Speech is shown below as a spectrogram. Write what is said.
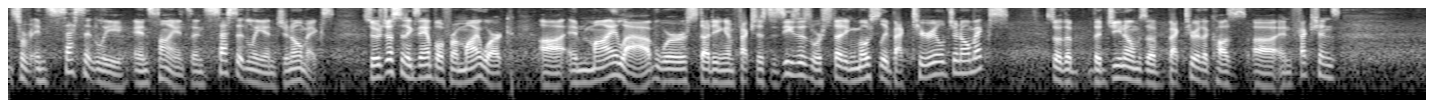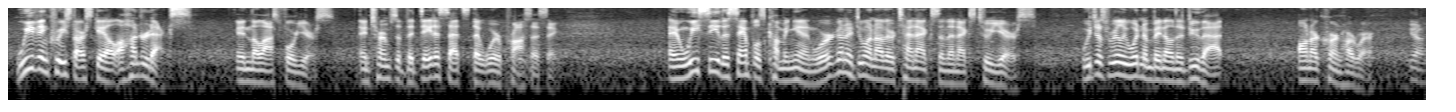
sort of incessantly in science, incessantly in genomics. So just an example from my work, uh, in my lab, we're studying infectious diseases, we're studying mostly bacterial genomics, so the, the genomes of bacteria that cause uh, infections. We've increased our scale 100x in the last four years in terms of the data sets that we're processing. And we see the samples coming in. We're going to do another 10x in the next two years. We just really wouldn't have been able to do that on our current hardware. Yeah,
